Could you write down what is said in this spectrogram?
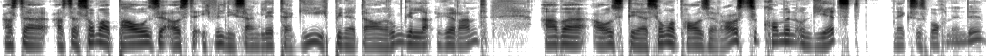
aus der, aus der Sommerpause, aus der, ich will nicht sagen Lethargie, ich bin ja da und rumgerannt, aber aus der Sommerpause rauszukommen und jetzt, nächstes Wochenende,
